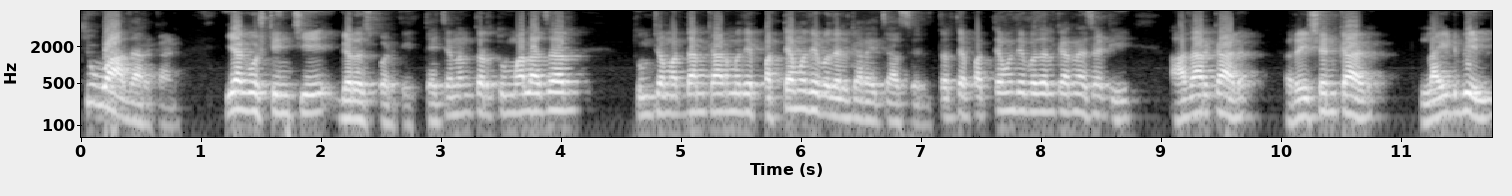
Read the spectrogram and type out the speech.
किंवा आधार कार्ड या गोष्टींची गरज पडते. त्याच्यानंतर तुम्हाला जर तुमच्या मतदान कार्डमध्ये पत्त्यामध्ये बदल करायचा असेल तर त्या पत्त्यामध्ये बदल करण्यासाठी Aadhaar card ration card light bill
